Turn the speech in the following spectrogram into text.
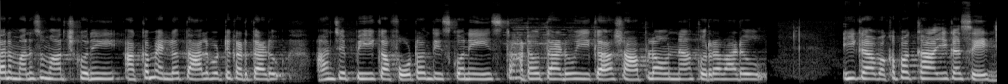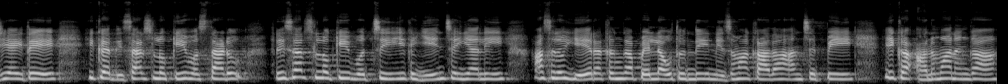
తన మనసు మార్చుకొని అక్క మెల్లో తాళబొట్టు కడతాడు అని చెప్పి ఇక ఫోటోని తీసుకొని స్టార్ట్ అవుతాడు ఇక షాప్లో ఉన్న కుర్రవాడు. ఇక ఒక పక్క ఇక సేట్జీ అయితే ఇక రిసార్ట్స్లోకి వస్తాడు. రిసార్ట్స్లోకి వచ్చి ఇక ఏం చెయ్యాలి? అసలు ఏ రకంగా పెళ్ళి అవుతుంది? నిజమా కాదా? అని చెప్పి ఇక అనుమానంగా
